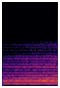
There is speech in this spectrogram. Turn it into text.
you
